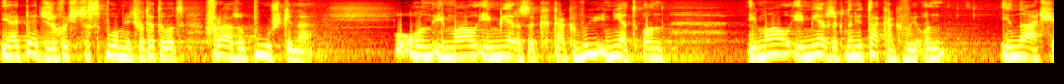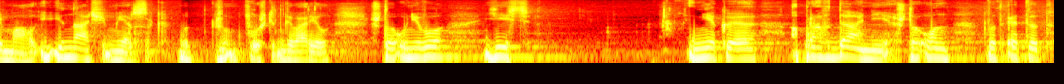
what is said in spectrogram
И опять же хочется вспомнить вот эту вот фразу Пушкина. Он и мал, и мерзок, как вы. Нет, он и мал, и мерзок, но не так, как вы. Он иначе мал и иначе мерзок. Вот Пушкин говорил, что у него есть некое оправдание, что он вот этот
